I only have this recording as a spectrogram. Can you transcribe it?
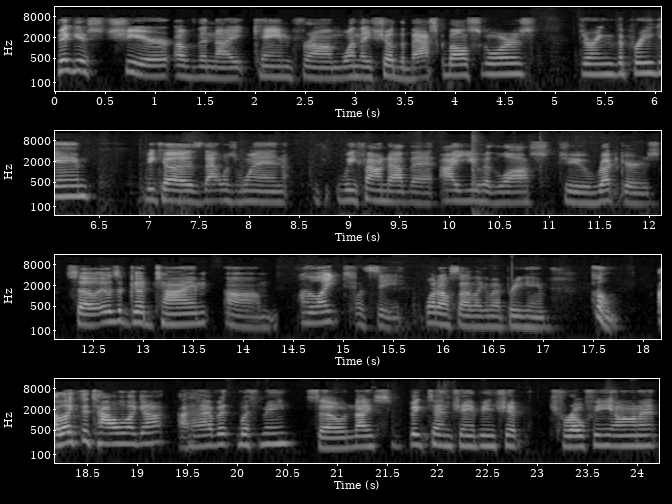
biggest cheer of the night came from when they showed the basketball scores during the pregame, because that was when we found out that IU had lost to Rutgers. So it was a good time. Um, I liked. Let's see. What else I like about pregame? Cool. I like the towel I got. I have it with me. So nice Big Ten championship trophy on it.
